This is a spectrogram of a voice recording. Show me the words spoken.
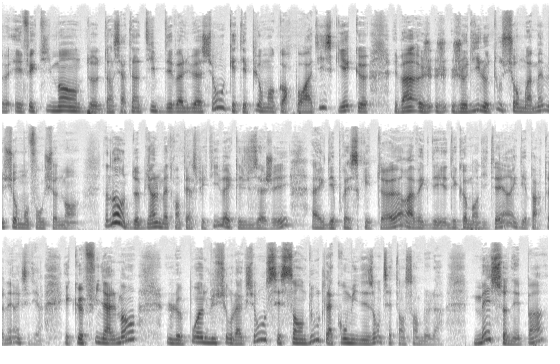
euh, effectivement d'un certain type d'évaluation qui était purement corporatiste, qui est que eh ben, je, dis le tout sur moi-même, sur mon fonctionnement. Non, non, de bien le mettre en perspective avec les usagers, avec des prescripteurs, avec des, commanditaires, avec des partenaires, etc. Et que finalement, le point de vue sur l'action, c'est sans doute la combinaison de cet ensemble-là. Mais ce n'est pas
